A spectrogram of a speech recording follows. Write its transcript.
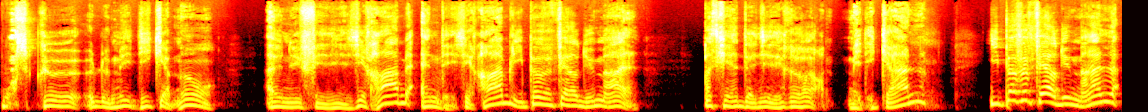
parce que le médicament a un effet désirable, indésirable. Ils peuvent faire du mal parce qu'il y a des erreurs médicales. Ils peuvent faire du mal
